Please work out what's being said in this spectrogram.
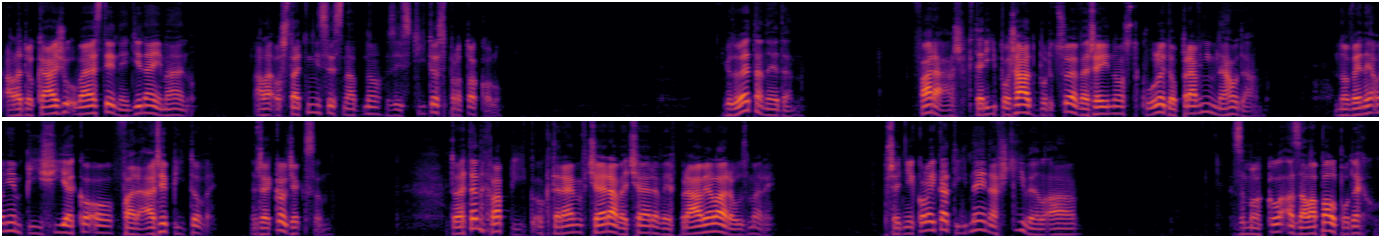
ale dokážu uvést jen jediné jméno. Ale ostatní si snadno zjistíte z protokolu. Kdo je ten jeden? Farář, který pořád burcuje veřejnost kvůli dopravním nehodám. Noviny o něm píší jako o faráři Pítovi, řekl Jackson. To je ten chlapík, o kterém včera večer vyprávěla Rosemary. Před několika týdny navštívil a... Zmlkl a zalapal po dechu.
